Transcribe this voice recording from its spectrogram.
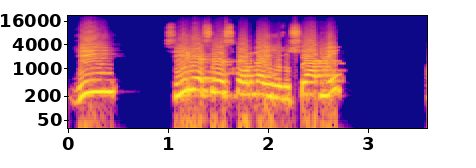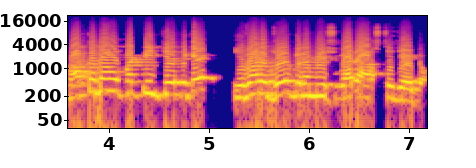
ఈ సీరియస్నెస్తో ఉన్న ఈ విషయాన్ని పక్కదోవ పట్టించేందుకే ఇవాళ జోగి రమేష్ గారి అరెస్ట్ చేయడం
